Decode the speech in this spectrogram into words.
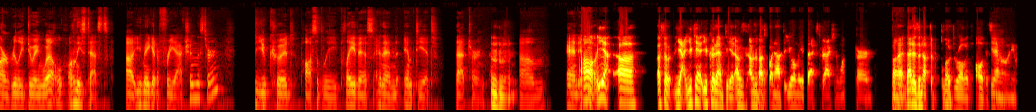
are really doing well on these tests, uh, you may get a free action this turn. So you could possibly play this and then empty it that turn. Mm-hmm. Um, and if Oh you, yeah. Uh, oh, so yeah, you can't. You could empty it. I was I was about to point out that you only get the extra action one turn but Mhm. that is enough to blow through all of its, all of its Yeah. ammo anyway.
